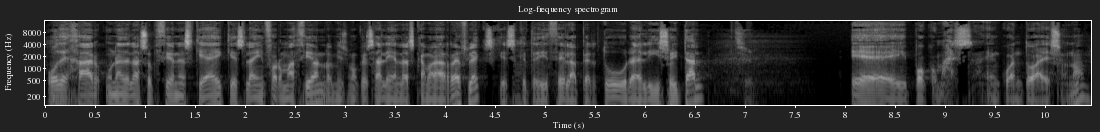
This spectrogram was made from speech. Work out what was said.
o dejar una de las opciones que hay, que es la información, lo mismo que sale en las cámaras reflex, que es que te dice la apertura, el ISO y tal, Sí. eh, y poco más en cuanto a eso, ¿no?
